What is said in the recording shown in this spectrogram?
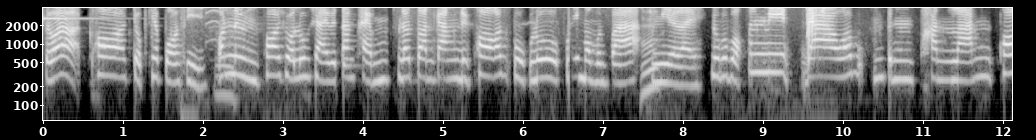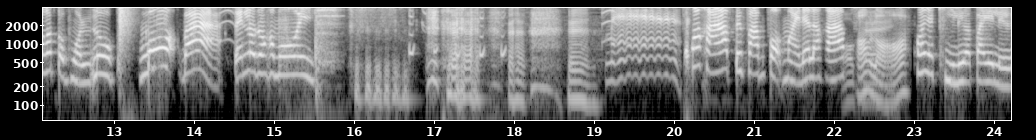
แต่ว่าพ่อจบแค่ป .4 วันหนึ่งพ่อชวนลูกชายไปตั้งแคมป์แล้วตอนกลางดึกพ่อก็ปลุกลูกให้มองบนฟ้ามันมีอะไร ลูกก็บอกมันมีดาวครับมันเป็นพันล้าน พ่อก็ตบหัวลูก โบ๊ะบ้าเต็นท์เราโดนขโมยเออพ่อครับไปฟาร์มเกาะใหม่ได้แล้วครับอ้าวเหรอ พ่อจะขี่เรือไปหรือ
